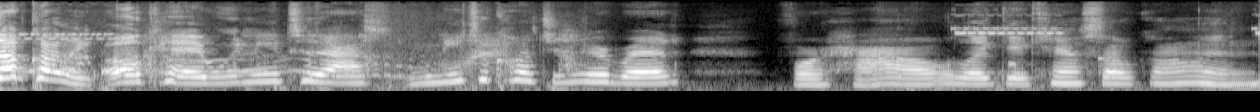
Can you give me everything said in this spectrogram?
Stop calling. Okay, we need to ask. We need to call Gingerbread for how. Like it can't stop calling.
